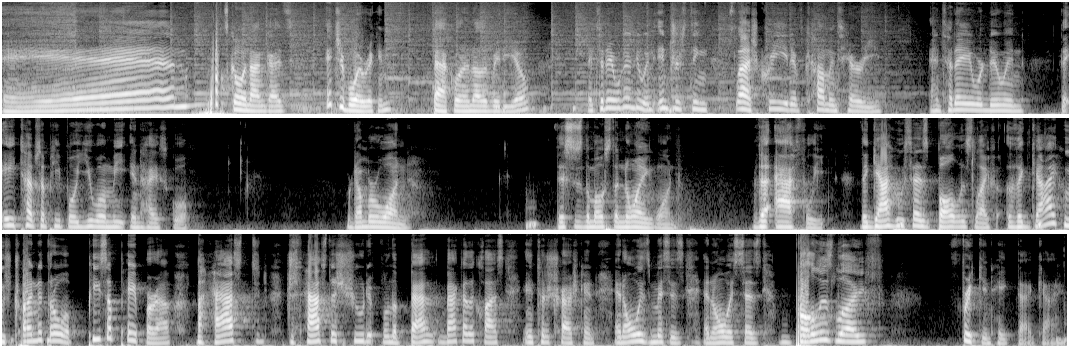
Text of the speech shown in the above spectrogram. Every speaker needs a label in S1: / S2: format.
S1: And what's going on guys? It's your boy Rickon, back with another video. And today we're going to do an interesting slash creative commentary. And today we're doing the 8 types of people you will meet in high school. Number 1. This is the most annoying one. The athlete. The guy who says ball is life. The guy who's trying to throw a piece of paper out, but has to just has to shoot it from the back, back of the class into the trash can and always misses and always says ball is life. Freaking hate that guy.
